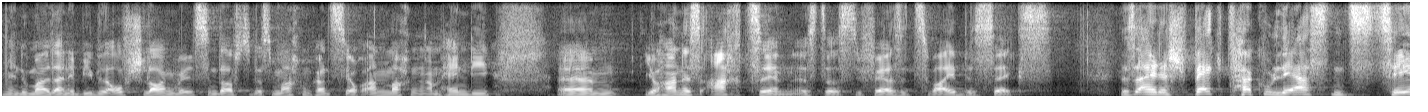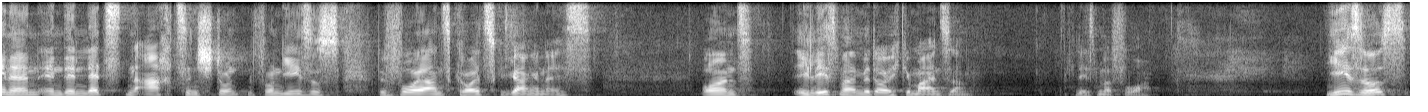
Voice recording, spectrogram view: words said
Wenn du mal deine Bibel aufschlagen willst, dann darfst du das machen, kannst sie auch anmachen am Handy. Ähm, Johannes 18 ist das, die Verse 2 bis 6. Das ist eine der spektakulärsten Szenen in den letzten 18 Stunden von Jesus, bevor er ans Kreuz gegangen ist. Und ich lese mal mit euch gemeinsam. Ich lese mal vor. Jesus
